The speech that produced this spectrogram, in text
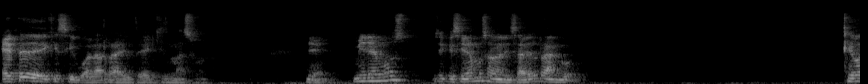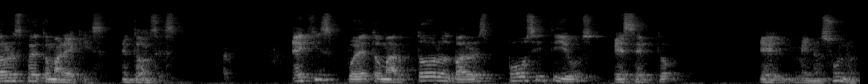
f de x igual a raíz de x más 1. Bien, miremos, si quisiéramos analizar el rango, ¿qué valores puede tomar x? Entonces, x puede tomar todos los valores positivos excepto el menos 1.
